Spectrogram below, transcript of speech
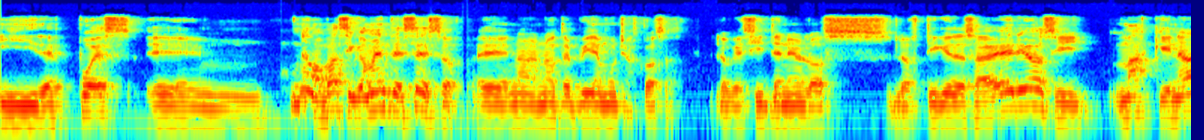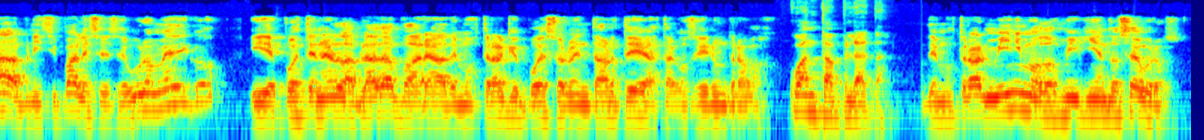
Y después, eh, no, básicamente es eso. Eh, no, no te piden muchas cosas. Lo que sí, tener los, los tickets aéreos y más que nada, principal es el seguro médico. Y después tener la plata para demostrar que puedes solventarte hasta conseguir un trabajo. ¿Cuánta plata? Demostrar mínimo 2.500 euros.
